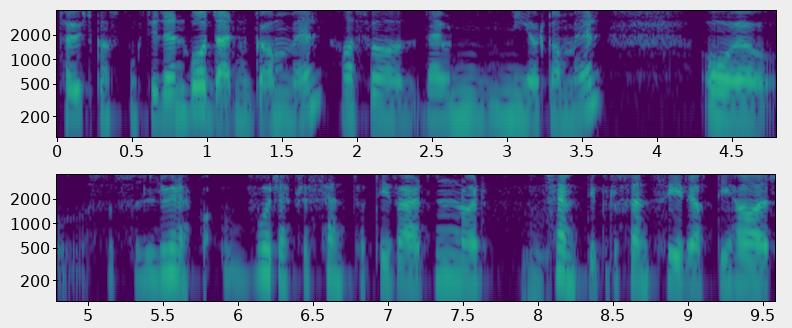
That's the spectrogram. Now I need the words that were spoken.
ta utgangspunkt i den. Både er den gammel, altså det er jo ni år gammel, og så, så lurer jeg på hvor representativ er den når mm. 50% sier at de har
